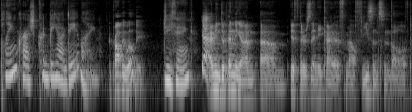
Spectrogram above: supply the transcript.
plane crash could be on Dateline. It probably will be. Do you think? Yeah, I mean, depending on um, if there's any kind of malfeasance involved.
